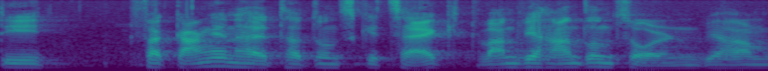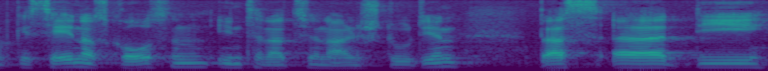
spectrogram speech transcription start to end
die Vergangenheit hat uns gezeigt, wann wir handeln sollen. Wir haben gesehen aus großen internationalen Studien, dass äh, die,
